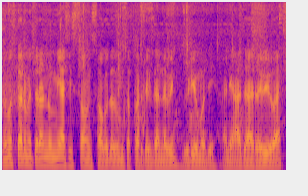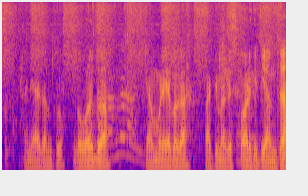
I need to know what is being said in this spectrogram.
नमस्कार मित्रांनो मी आशिष सावंत स्वागत आहे तुमचं परत एकदा नवीन व्हिडिओमध्ये. आणि आज हा रविवार आणि आज आमचं गवळदो त्यामुळे हे बघा पाठीमागे स्कॉड किती आहे आमचा.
